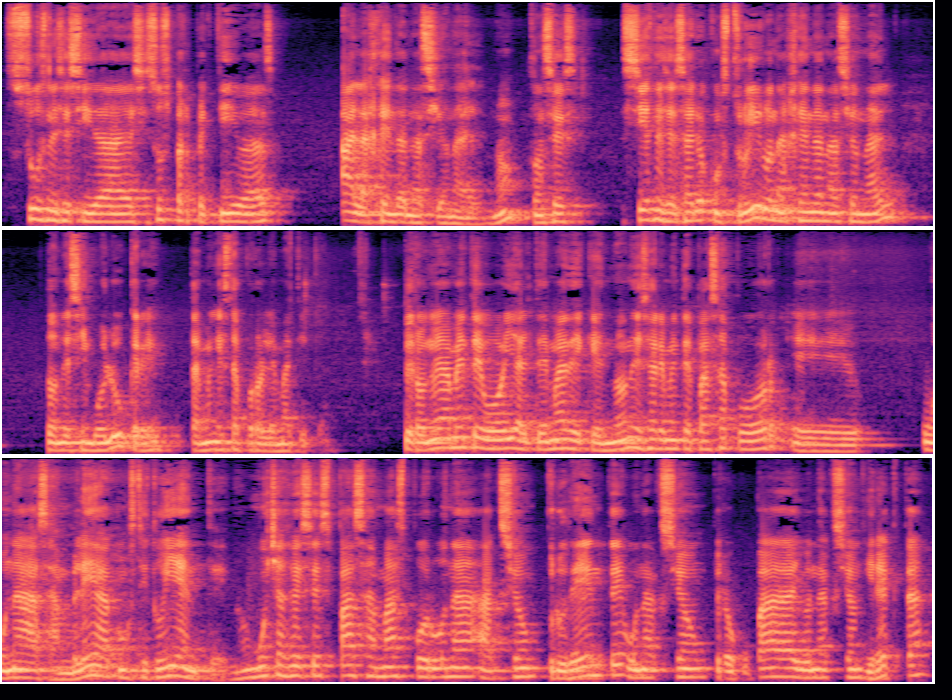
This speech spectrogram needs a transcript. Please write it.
sus necesidades y sus perspectivas a la agenda nacional, ¿no? Entonces, si es necesario construir una agenda nacional, donde se involucre también esta problemática. Pero nuevamente voy al tema de que no necesariamente pasa por eh, una asamblea constituyente, muchas veces pasa más por una acción prudente, una acción preocupada y una acción directa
